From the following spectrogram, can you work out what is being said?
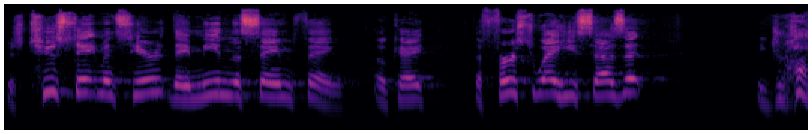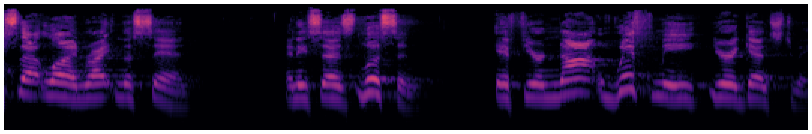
There's two statements here. They mean the same thing, okay? The first way he says it, he draws that line right in the sand. And he says, Listen, if you're not with me, you're against me.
